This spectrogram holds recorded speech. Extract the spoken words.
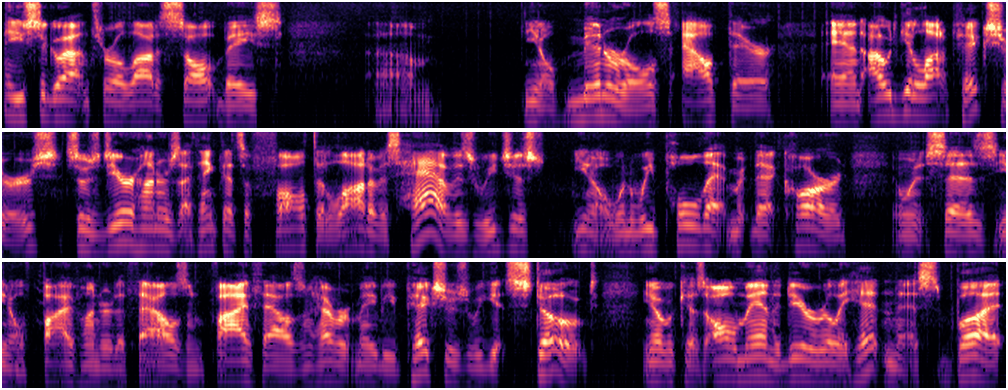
I used to go out and throw a lot of salt-based, um, you know, minerals out there, and I would get a lot of pictures. So as deer hunters, I think that's a fault that a lot of us have is we just, you know, when we pull that that card and when it says, you know, 500, 1,000, 5,000, however it may be pictures, we get stoked, you know, because oh man, the deer are really hitting this, but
